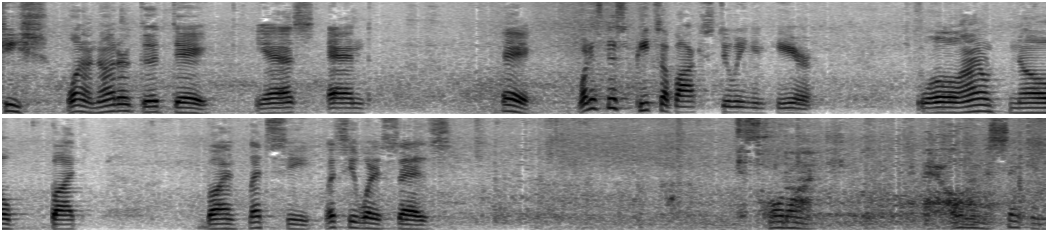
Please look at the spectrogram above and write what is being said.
Sheesh, what another good day. Yes, and hey, what is this pizza box doing in here? Well, I don't know, but but let's see. Let's see what it says. Just hold on. Hold on a second.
